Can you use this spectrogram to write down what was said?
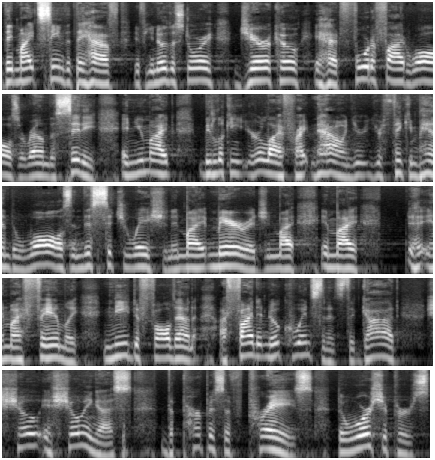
they might seem that they have if you know the story jericho it had fortified walls around the city and you might be looking at your life right now and you're, you're thinking man the walls in this situation in my marriage in my, in my in my family need to fall down. I find it no coincidence that God show, is showing us the purpose of praise. The worshipers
